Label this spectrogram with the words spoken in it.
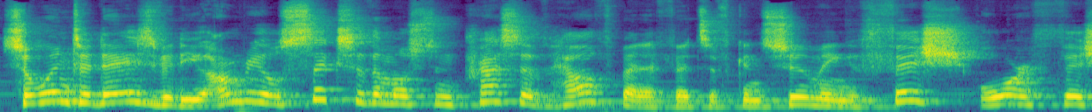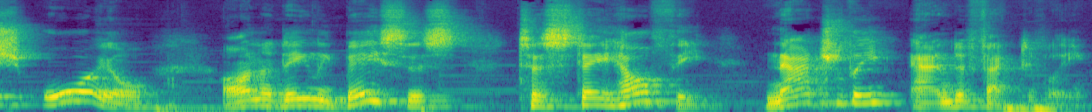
So in today's video, I'm reveal 6 of the most impressive health benefits of consuming fish or fish oil on a daily basis to stay healthy, naturally and effectively.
